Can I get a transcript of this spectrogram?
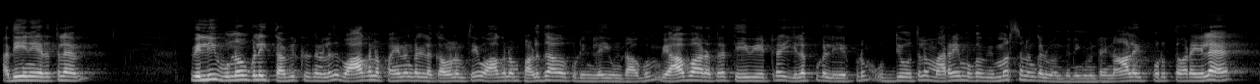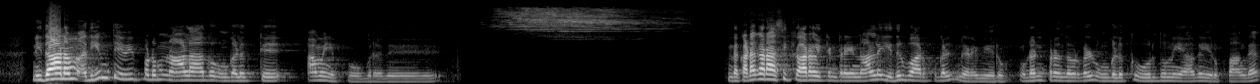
அதே நேரத்தில் வெளி உணவுகளை தவிர்க்கிறது நல்லது. வாகன பயணங்களில் கவனம் தேவை. வாகனம் பழுதாகக்கூடிய நிலை உண்டாகும். வியாபாரத்தில் தேவையற்ற இழப்புகள் ஏற்படும். உத்தியோகத்தில் மறைமுக விமர்சனங்கள் வந்து நீங்கள் இன்றைய நாளை பொறுத்தவரையில் நிதானம் அதிகம் தேவைப்படும் நாளாக உங்களுக்கு அமையப் போகிறது. இந்த கடகராசிக்காரர்களுக்கு இன்றைய நாளில் எதிர்பார்ப்புகள் நிறைவேறும். உடன் பிறந்தவர்கள் உங்களுக்கு உறுதுணையாக இருப்பாங்க.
